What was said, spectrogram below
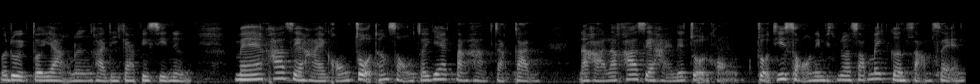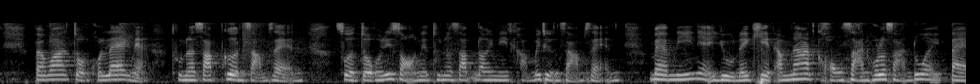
มาดูอีกตัวอย่างหนึ่งค่ะดีกาปีซีหนึ่งแม้ค่าเสียหายของโจทย์ทั้งสองจะแยกต่างหากจากกัน นะคะและค่าเสียหายในโจทย์ของโจทย์ที่2นี่มีทุนทรัพย์ไม่เกิน 3 0 0 0 0นแปลว่าโจทย์คนแรกเนี่ยทุนทรัพย์เกิน 3 0 0 0 0นส่วนโจทย์คนที่2เนี่ยทุนทรัพย์น้อยนิดค่ะไม่ถึง 3 0 0 0 0นแบบนี้เนี่ยอยู่ในเขตอำนาจของศาลคนละศาลด้วย แต่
